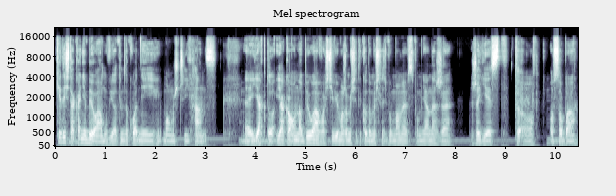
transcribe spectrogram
kiedyś taka nie była. Mówi o tym dokładnie jej mąż, czyli Hans. E, jak to, jaka ona była, właściwie możemy się tylko domyśleć, bo mamy wspomniane, że, że jest to osoba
